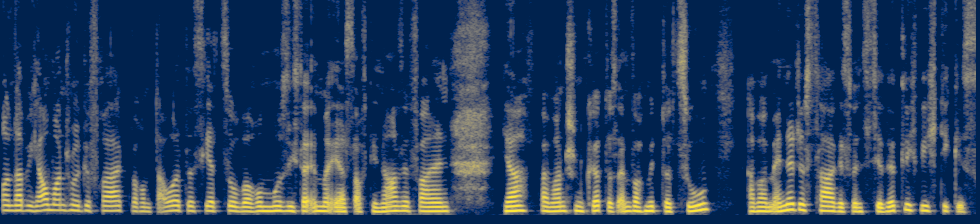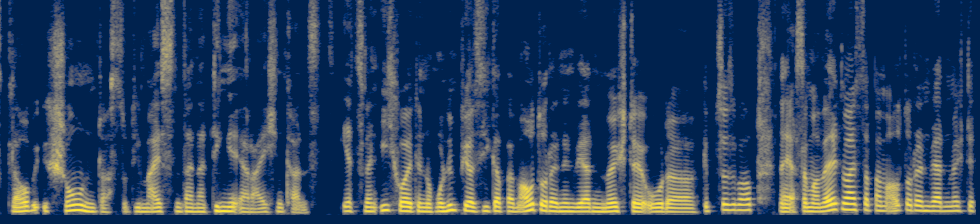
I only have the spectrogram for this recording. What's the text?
und habe mich auch manchmal gefragt, warum dauert das jetzt so? Warum muss ich da immer erst auf die Nase fallen? Ja, bei manchen gehört das einfach mit dazu. Aber am Ende des Tages, wenn es dir wirklich wichtig ist, glaube ich schon, dass du die meisten deiner Dinge erreichen kannst. Jetzt, wenn ich heute noch Olympiasieger beim Autorennen werden möchte oder gibt es das überhaupt? Naja, sagen wir Weltmeister beim Autorennen werden möchte,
